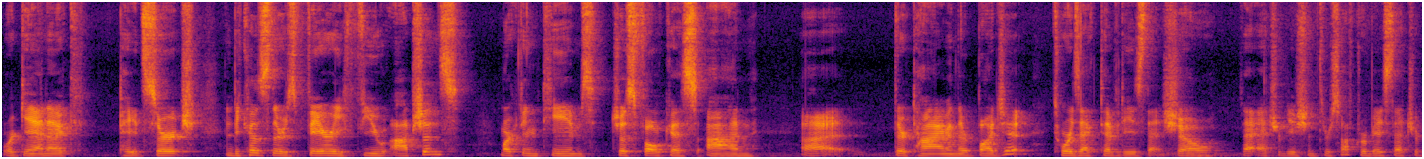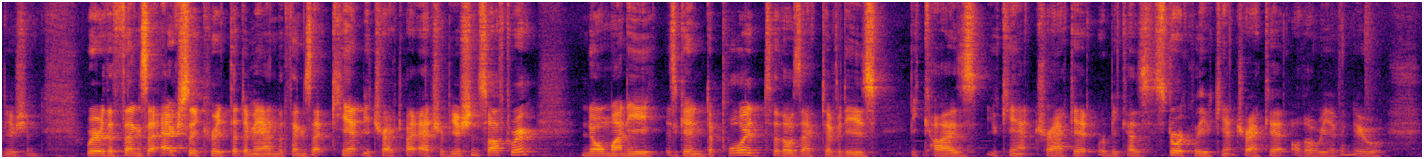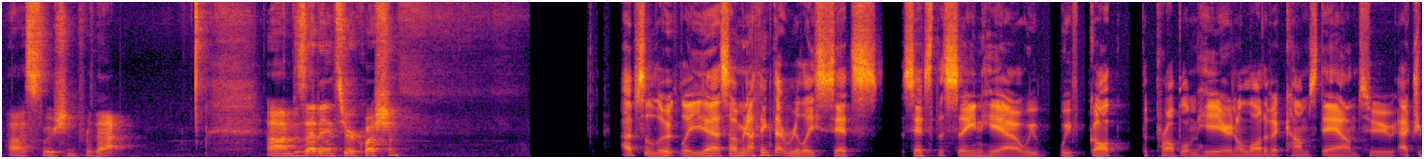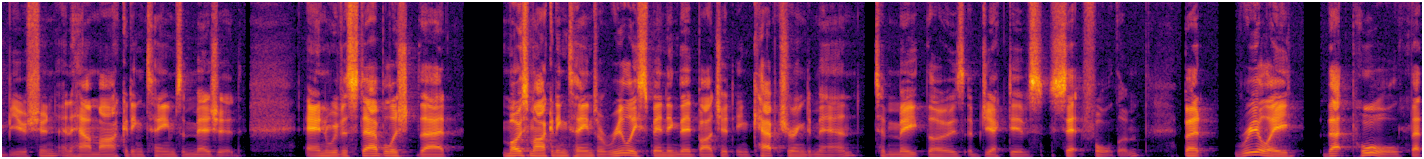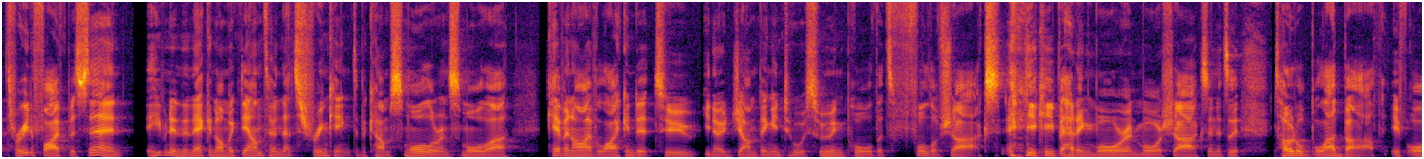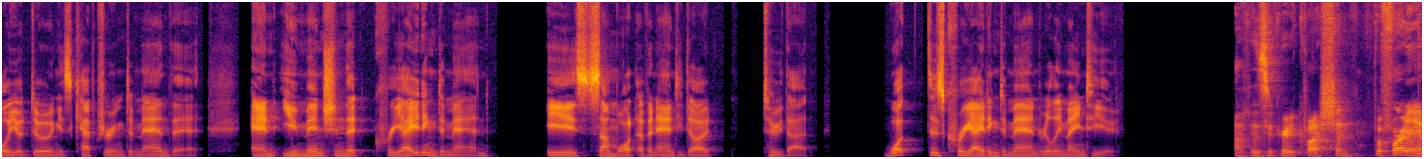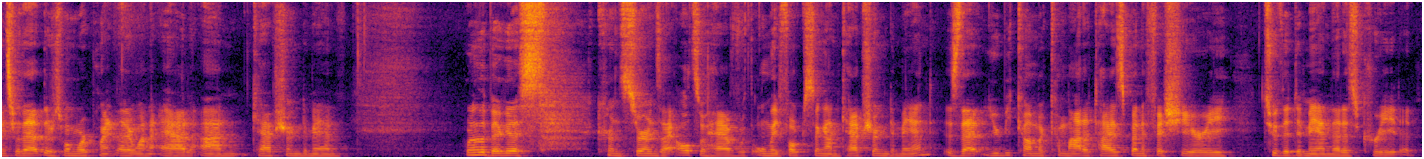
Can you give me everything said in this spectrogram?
organic, paid search. And because there's very few options, marketing teams just focus on uh, their time and their budget towards activities that show that attribution through software based attribution. Where the things that actually create the demand, the things that can't be tracked by attribution software, no money is getting deployed to those activities because you can't track it or because historically you can't track it, although we have a new uh, solution for that. Um, does that answer your question? Absolutely, yes. I mean, I think that really sets sets the scene here. We we've got the problem here, and a lot of it comes down to attribution and how marketing teams are measured. And we've established that most marketing teams are really spending their budget in capturing demand to meet those objectives set for them. But really, that pool, that 3 to 5%, even in an economic downturn, that's shrinking to become smaller and smaller. Kevin I've likened it to, you know, jumping into a swimming pool that's full of sharks and you keep adding more and more sharks and it's a total bloodbath if all you're doing is capturing demand there. And you mentioned that creating demand is somewhat of an antidote to that. What does creating demand really mean to you? Oh, this is a great question. Before I answer that, there's one more point that I want to add on capturing demand. One of the biggest concerns I also have with only focusing on capturing demand is that you become a commoditized beneficiary to the demand that is created.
